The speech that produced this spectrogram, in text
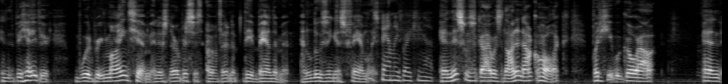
in the behavior would remind him and his nervousness of an, the abandonment and losing his family. His family breaking up. And this was a guy who was not an alcoholic, but he would go out and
